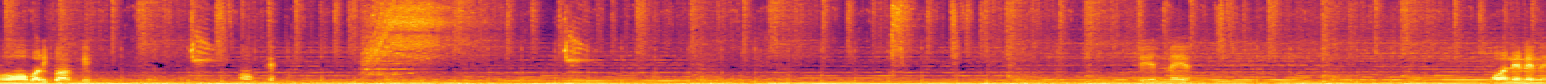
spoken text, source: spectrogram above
Oh balik lagi. Oke. Ini ya oh ini ini, ini.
